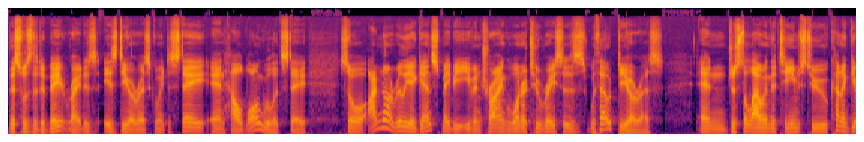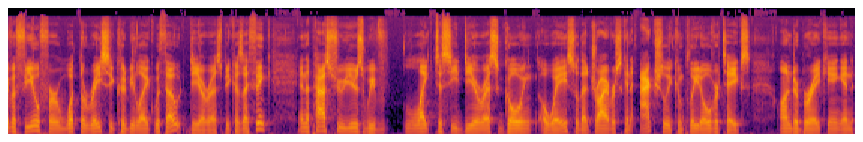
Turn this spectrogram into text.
this was the debate, right? Is is DRS going to stay, and how long will it stay? So I'm not really against maybe even trying one or two races without DRS and just allowing the teams to kind of give a feel for what the racing could be like without DRS because I think in the past few years we've liked to see DRS going away so that drivers can actually complete overtakes under braking and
